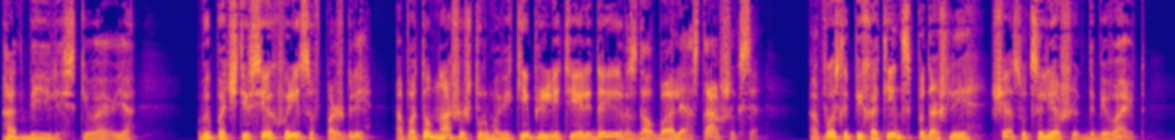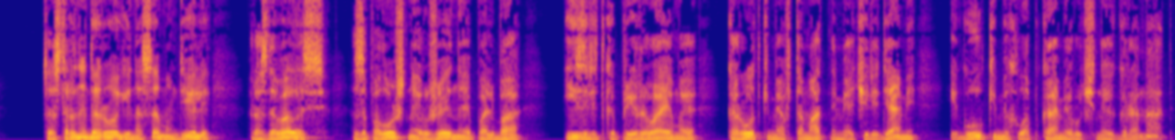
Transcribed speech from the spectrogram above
«Отбились», — киваю я. «Вы почти всех фрицев пожгли, а потом наши штурмовики прилетели, да и раздолбали оставшихся. А после пехотинцы подошли, сейчас уцелевших добивают». Со стороны дороги на самом деле раздавалась заполошенная оружейная пальба, изредка прерываемая короткими автоматными очередями и хлопками ручных гранат.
